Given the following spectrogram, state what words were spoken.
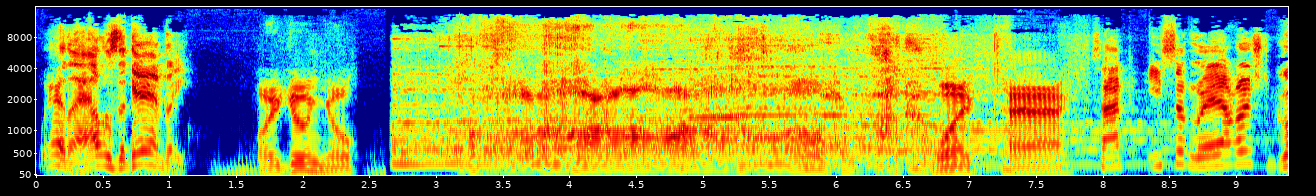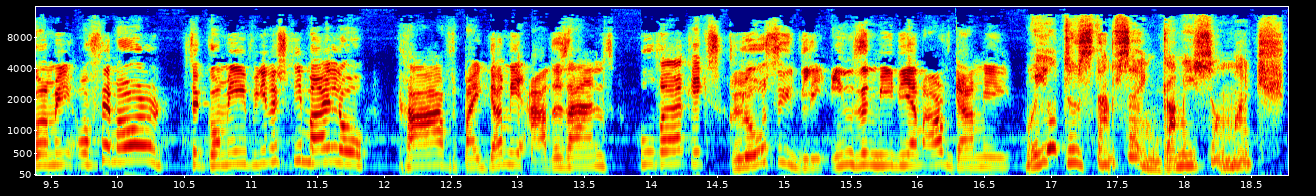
Where the hell is the candy? I don't know. What's that? That is the rarest gummy of them all. The gummy Venus de Milo, carved by gummy artisans who work exclusively in the medium of gummy. Will you two stop saying gummy so much?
